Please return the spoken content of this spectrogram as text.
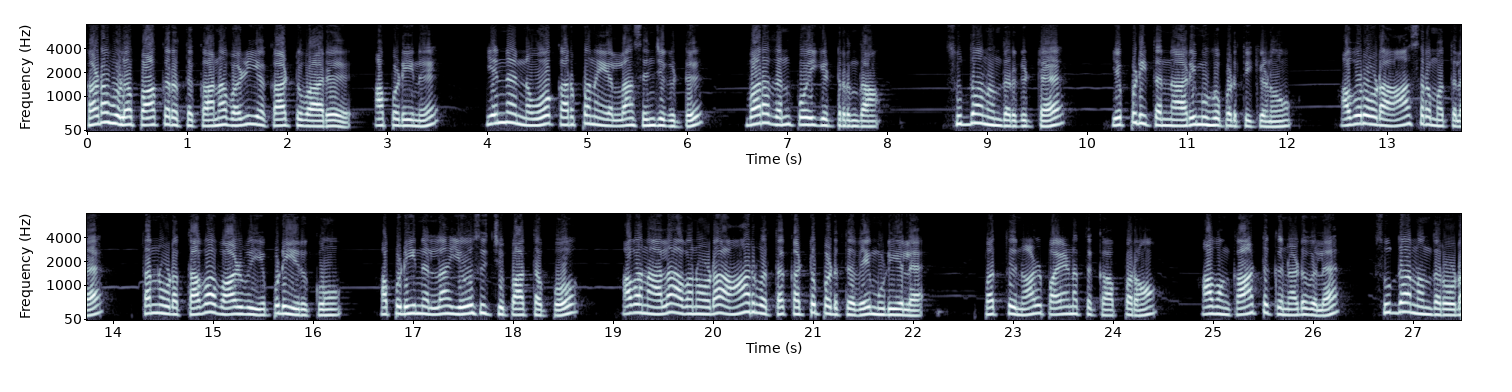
கடவுளை பார்க்கறதுக்கான வழிய காட்டுவாரு அப்படின்னு என்னென்னவோ கற்பனையெல்லாம் செஞ்சுக்கிட்டு வரதன் போய்கிட்டு இருந்தான். சுத்தானந்தர்கிட்ட எப்படி தன்னை அறிமுகப்படுத்திக்கணும்? அவரோட ஆசிரமத்துல தன்னோட தவ வாழ்வு எப்படி இருக்கும்? அப்படின்னு எல்லாம் யோசிச்சு பார்த்தப்போ அவனால அவனோட ஆர்வத்தை கட்டுப்படுத்தவே முடியல. பத்து நாள் பயணத்துக்கு அப்புறம் அவன் காட்டுக்கு நடுவுல சுத்தானந்தரோட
